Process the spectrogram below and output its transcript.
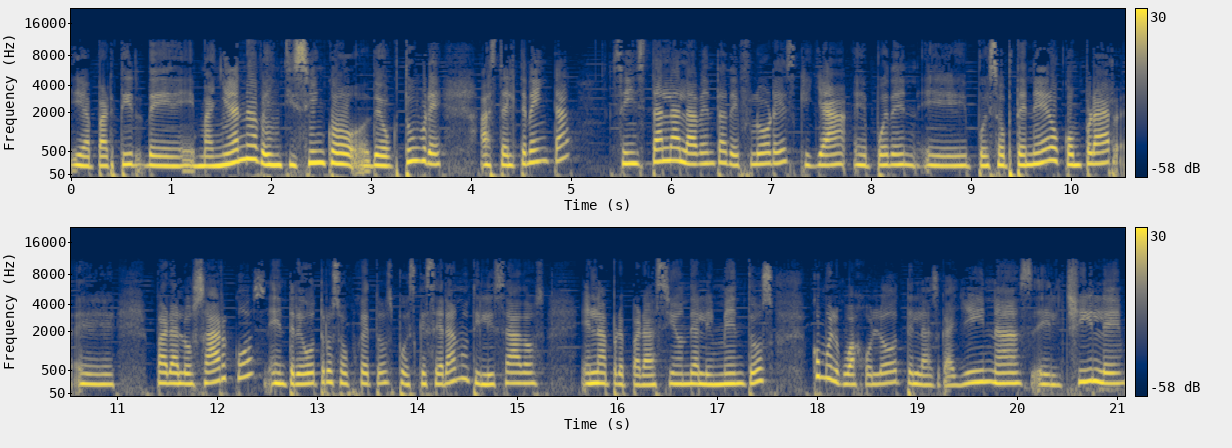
y a partir de mañana 25 de octubre hasta el 30 se instala la venta de flores que ya eh, pueden eh, pues obtener o comprar eh, para los arcos entre otros objetos pues que serán utilizados en la preparación de alimentos como el guajolote las gallinas el chile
